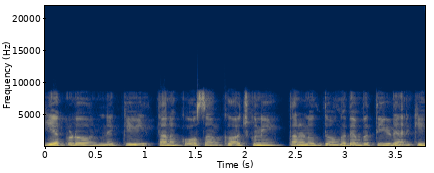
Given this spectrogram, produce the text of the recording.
ఎక్కడో నక్కి తన కోసం కాచుకుని తనను దొంగదెబ్బ తీయడానికి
